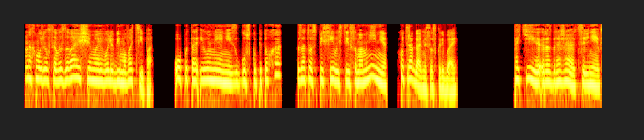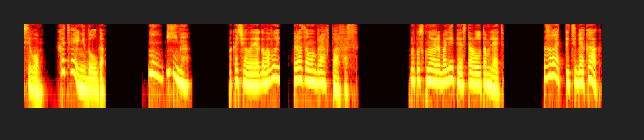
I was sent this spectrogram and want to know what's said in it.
Нахмурился вызывающий моего любимого типа. Опыта и умений с гуску петуха, зато спесивости и самомнения хоть рогами соскребай. Такие раздражают сильнее всего, хотя и недолго. «Ну, имя!» — покачала я головой, разом убрав пафос. Напускное рыболепие стало утомлять. «Звать-то тебя как?»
